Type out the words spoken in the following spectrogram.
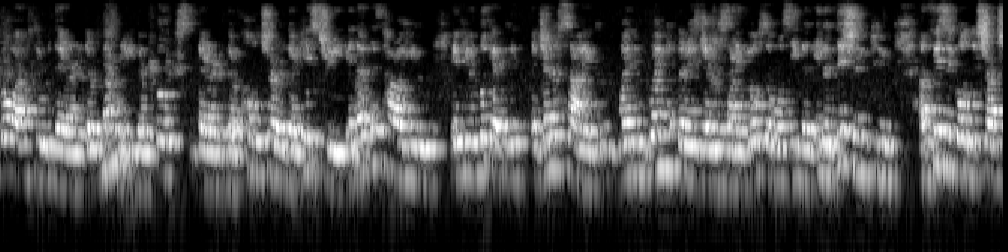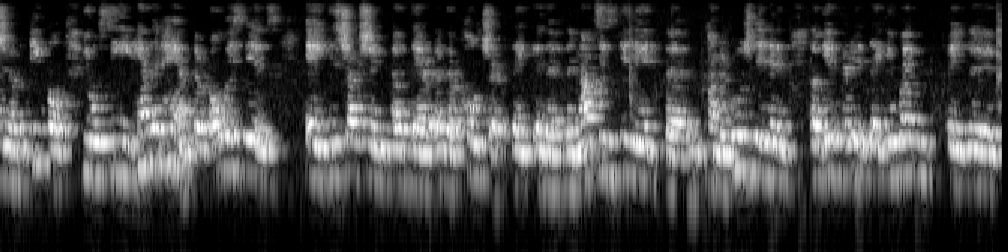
go after their, their memory, their books, their, their culture, their history. And that is how you, if you look at a genocide, when, when there is genocide, you also will see that in addition to a physical destruction of the people, you will see hand in hand, there always is a destruction of their of their culture. Like the, the Nazis did it, the Khmer Rouge did it. Uh, it like it went, uh, the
